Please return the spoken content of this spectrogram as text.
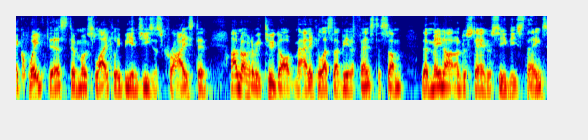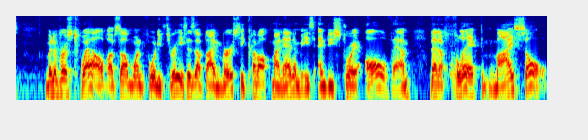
equate this to most likely being Jesus Christ. And I'm not going to be too dogmatic unless I be an offense to some that may not understand or see these things. But in verse 12 of Psalm 143, he says, Of thy mercy cut off mine enemies and destroy all them that afflict my soul.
